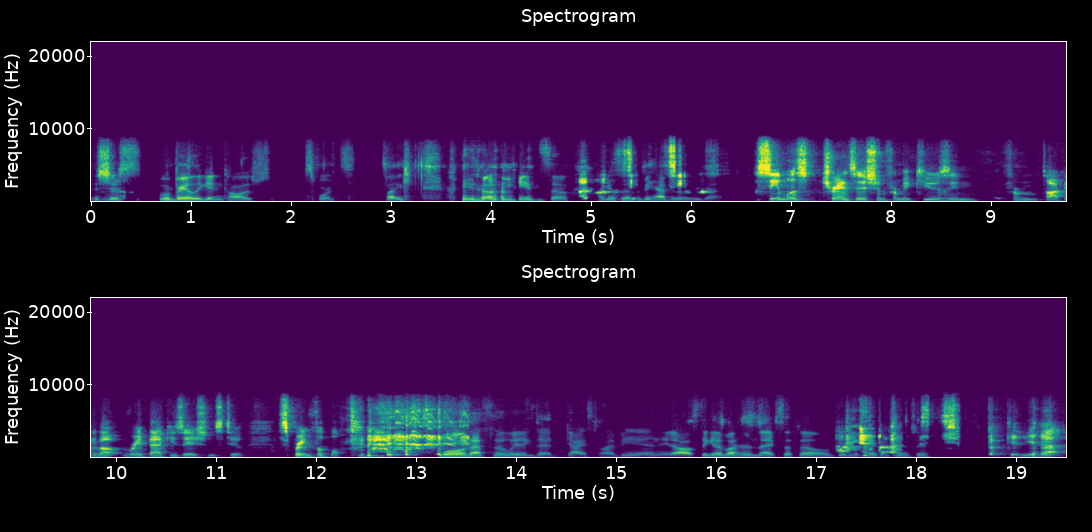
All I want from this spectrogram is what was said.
it's yeah. just we're barely getting college sports. Like you know what I mean. So I guess we have to be happy with what we got. Seamless transition from accusing from talking about rape accusations to spring football. well, that's the league that Guice might be in. You know, I was thinking about him in the XFL getting a second chance. Yeah,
